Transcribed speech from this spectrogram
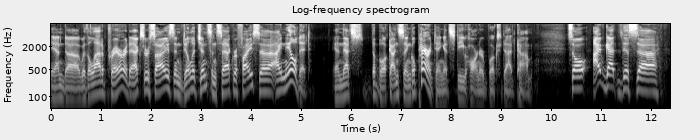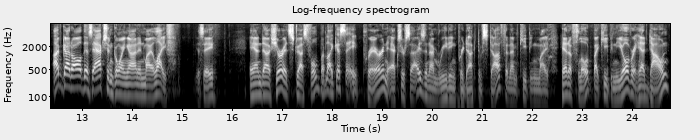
And uh, with a lot of prayer and exercise and diligence and sacrifice, uh, I nailed it. And that's the book on single parenting at stevehornerbooks.com. So I've got this, uh, I've got all this action going on in my life, you see. And uh, sure, it's stressful, but like I say, prayer and exercise, and I'm reading productive stuff, and I'm keeping my head afloat by keeping the overhead down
